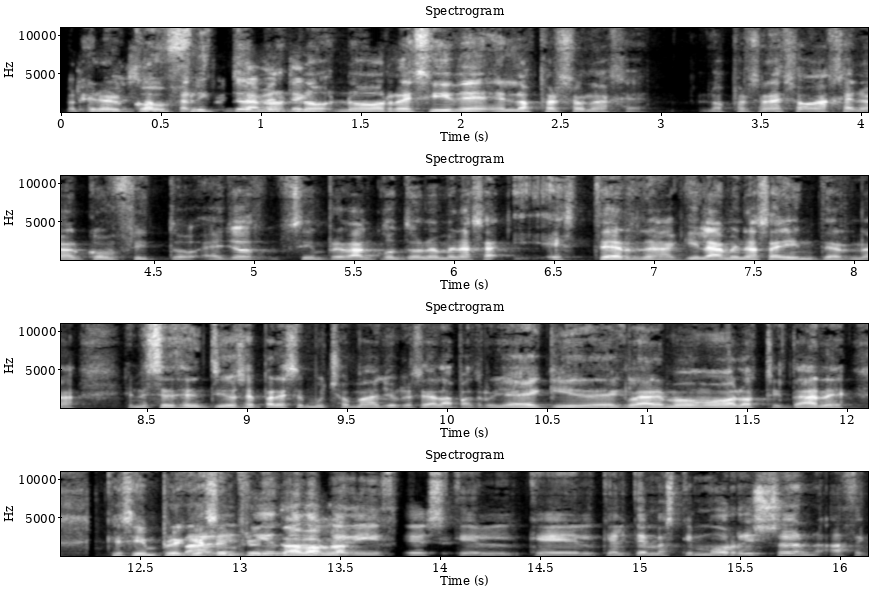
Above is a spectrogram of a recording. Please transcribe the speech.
Pero el conflicto no, perfectamente- no- no reside en los personajes. Los personajes son ajenos al conflicto. Ellos siempre van contra una amenaza externa. Aquí la amenaza es interna. En ese sentido se parece mucho más, yo que sé, a la patrulla X de Claremont o a los titanes, que siempre que se enfrentaban lo que dices, que el, que, el, que el tema es que Morrison hace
